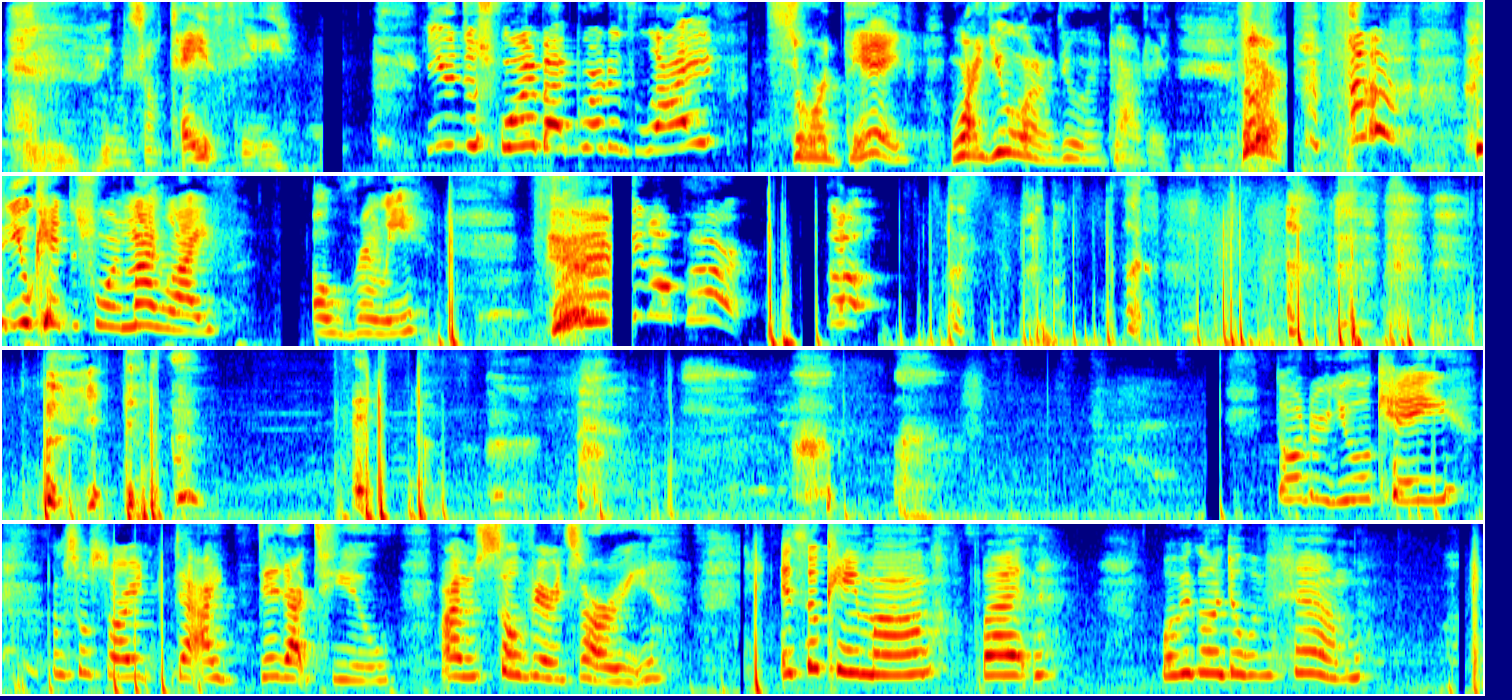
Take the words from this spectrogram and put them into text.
He was so tasty. You destroyed my brother's life? Sure did. What you gonna do about it? Ah! You can't destroy my life. Oh, really? Get off her! Daughter, are you okay? I'm so sorry that I did that to you. I'm so very sorry. It's okay, Mom, but what are we gonna do with him?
